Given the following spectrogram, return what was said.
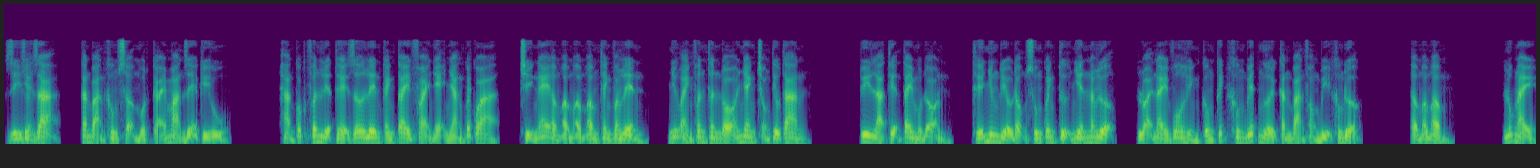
dì dạy dạ căn bản không sợ một cái mạn dễ kỳ u. hàn cốc phân liệt thể giơ lên cánh tay phải nhẹ nhàng quét qua, chỉ nghe ầm ầm ầm âm thanh vang lên, những ảnh phân thân đó nhanh chóng tiêu tan. Tuy là tiện tay một đòn, thế nhưng điều động xung quanh tự nhiên năng lượng, loại này vô hình công kích không biết người căn bản phòng bị không được. Ầm ầm ầm. Lúc này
